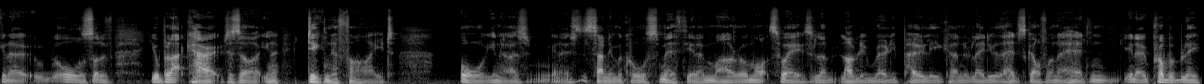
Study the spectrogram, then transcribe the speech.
you know all sort of your black characters are you know dignified or you know as you know Sandy McCall Smith you know Mma Ramotswe a lo- lovely roly poly kind of lady with a headscarf on her head and you know probably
